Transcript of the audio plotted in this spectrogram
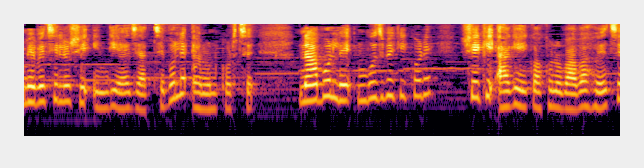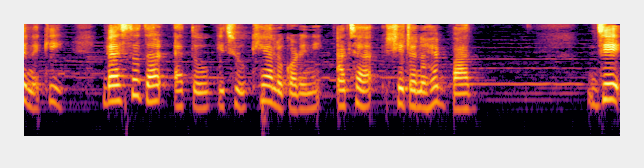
ভেবেছিল সে ইন্ডিয়ায় যাচ্ছে বলে এমন করছে। না বললে বুঝবে কি করে? সে কি আগে কখনো বাবা হয়েছে নাকি? ব্যস্ততার এত কিছু খেয়ালও করেনি। আচ্ছা সেটা না হয় বাদ যে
